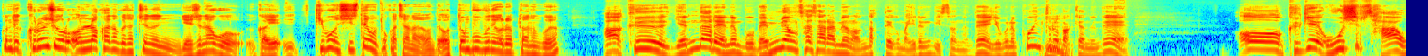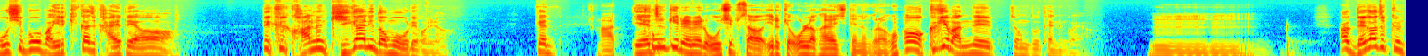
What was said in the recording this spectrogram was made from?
근데 그런 식으로 unlock하는 것 자체는 예전하고 그러니까 예- 기본 시스템은 똑같잖아요. 근데 어떤 부분이 어렵다는 거예요? 아, 그 옛날에는 뭐 몇 명 사살하면 unlock되고 막 이런 게 있었는데 이번에 포인트로 음. 바뀌었는데 어, 그게 54, 55 막 이렇게까지 가야 돼요. 근데 그 가는 기간이 너무 오래 걸려. 그러니까 아, 예전- 총기 레벨 54 이렇게 올라가야지 되는 거라고? 어, 그게 만렙 정도 되는 거예요. 음. 아, 내가 듣기로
